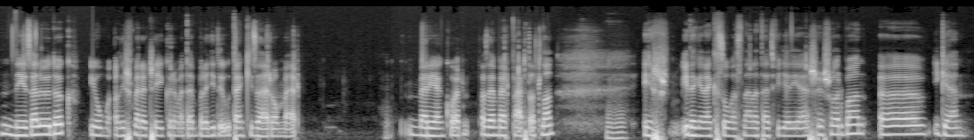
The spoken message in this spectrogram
nézelődök. Jó, az ismeretségi körömet ebből egy idő után kizárom, mert, mert ilyenkor az ember pártatlan, uh-huh. és idegenek szóhasználatát figyeli elsősorban. Ö, igen,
